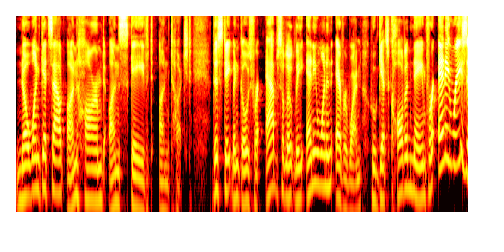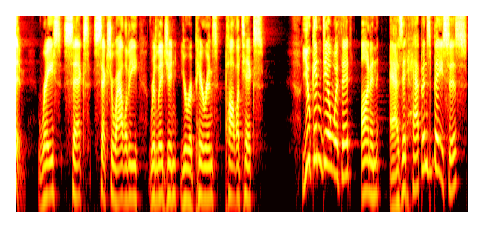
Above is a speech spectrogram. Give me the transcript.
No one gets out unharmed, unscathed, untouched. This statement goes for absolutely anyone and everyone who gets called a name for any reason race, sex, sexuality, religion, your appearance, politics. You can deal with it on an as it happens basis,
